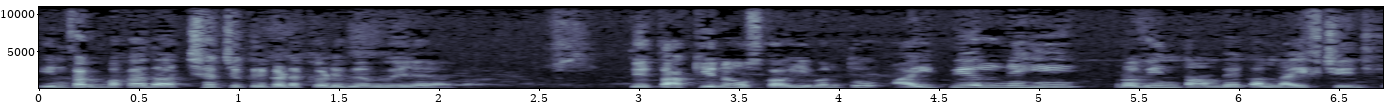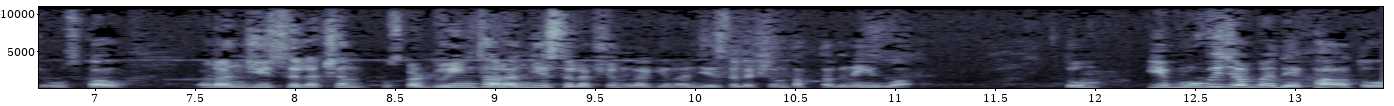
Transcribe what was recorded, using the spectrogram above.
इनफैक्ट बकायदा अच्छे अच्छे क्रिकेट अकेडमी में भेजा जाता है। तो ताकि ना उसका ये बने। तो आईपीएल ने ही प्रवीण तांबे का लाइफ चेंज किया। उसका रणजी सिलेक्शन उसका ड्रीम था रणजी सिलेक्शन लेकिन रणजी सिलेक्शन तब तक नहीं हुआ तो ये मूवी जब मैं देखा तो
